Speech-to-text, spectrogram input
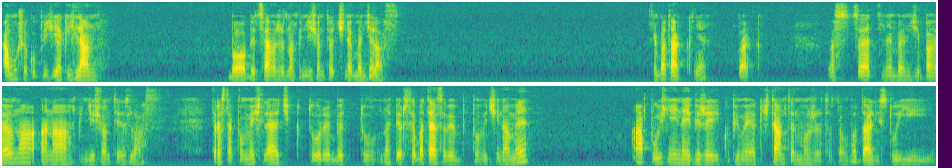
a muszę kupić jakiś land. Bo obiecałem, że na 50 odcinek będzie las. Chyba tak, nie? Tak. Na setny będzie bawełna, a na 50 jest las. Teraz tak pomyśleć, który by tu... Najpierw chyba ten sobie powycinamy. A później najwyżej kupimy jakiś tamten, może to tam w oddali stój i...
